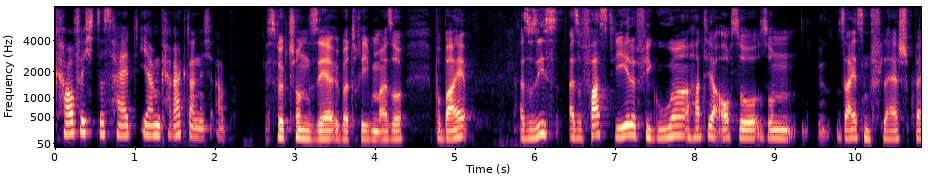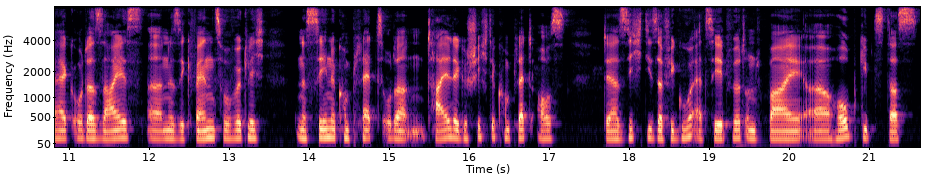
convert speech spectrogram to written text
kaufe ich das halt ihrem Charakter nicht ab. Es wirkt schon sehr übertrieben. Also, wobei, also sie ist, also fast jede Figur hat ja auch so, so ein, sei es ein Flashback oder sei es äh, eine Sequenz, wo wirklich eine Szene komplett oder ein Teil der Geschichte komplett aus der Sicht dieser Figur erzählt wird. Und bei äh, Hope gibt's das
